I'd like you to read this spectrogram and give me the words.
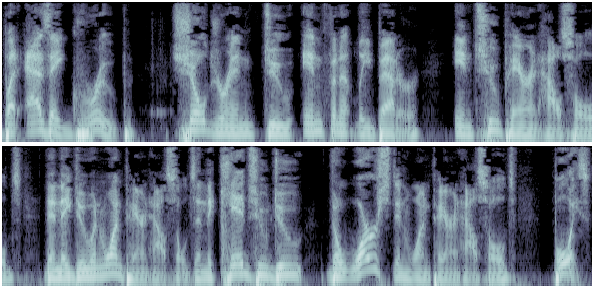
But as a group, children do infinitely better in two parent households than they do in one parent households. And the kids who do the worst in one parent households, boys.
